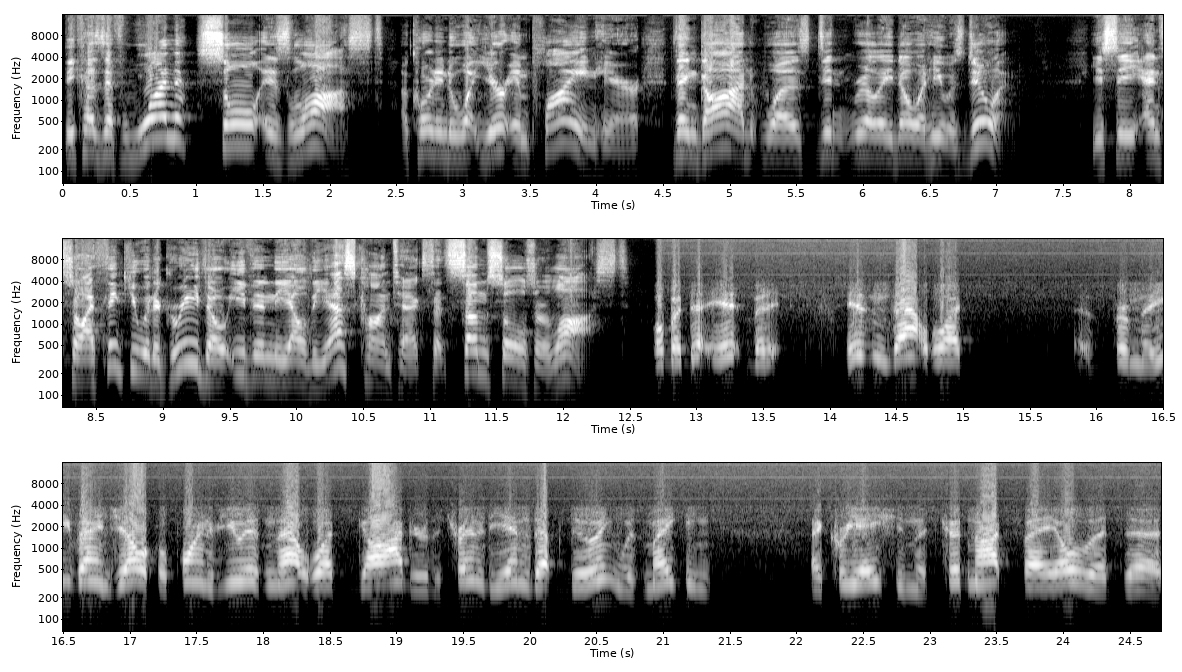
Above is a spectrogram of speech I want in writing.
Because if one soul is lost, according to what you're implying here, then God was didn't really know what he was doing. You see, and so I think you would agree, though, even in the LDS context, that some souls are lost. well, but it but isn't that what from the evangelical point of view, isn't that what God or the Trinity ended up doing? Was making a creation that could not fail. That uh,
